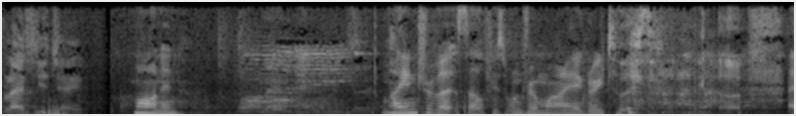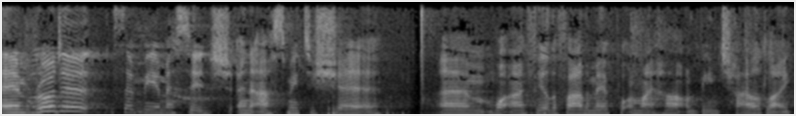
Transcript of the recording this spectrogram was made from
Bless you, Jade. Morning. Morning. My introvert self is wondering why I agreed to this. um, Rhoda sent me a message and asked me to share um, what I feel the Father may have put on my heart on being childlike.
